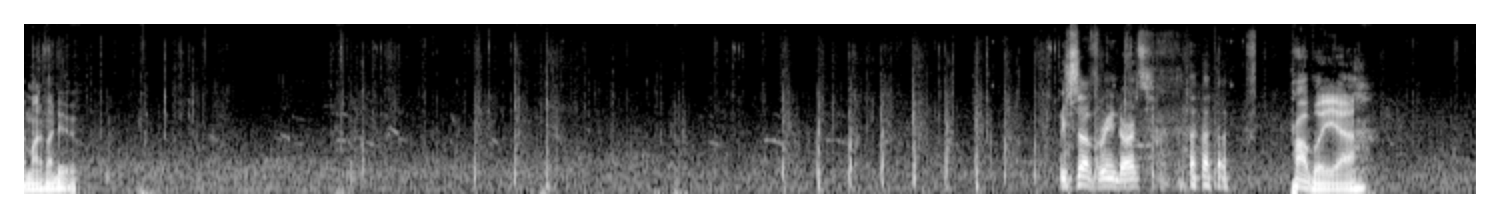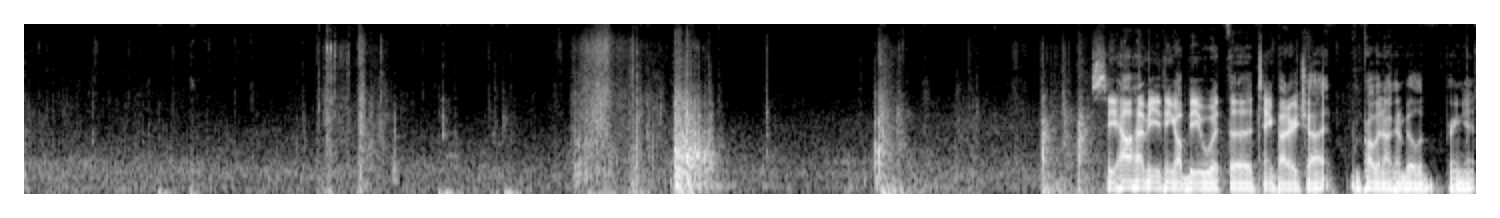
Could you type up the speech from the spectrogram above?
Don't mind if I do. We still have three in darts. Probably, yeah. See, how heavy you think I'll be with the tank battery chat? I'm probably not going to be able to bring it.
